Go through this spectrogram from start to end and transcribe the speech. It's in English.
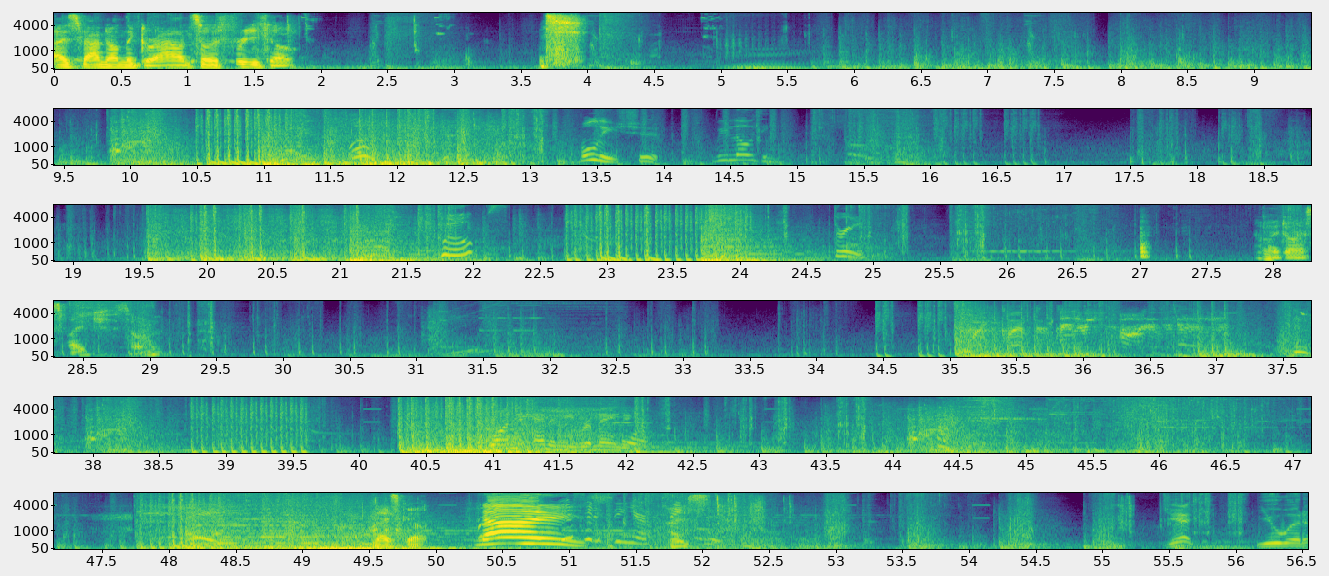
I spawned on the ground, so it's free go. Holy shit. Reloading. Oops. Three. oh, I don't have spike, so. One enemy remaining. Nice go. Nice! This is in your Nice. Jet, you were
